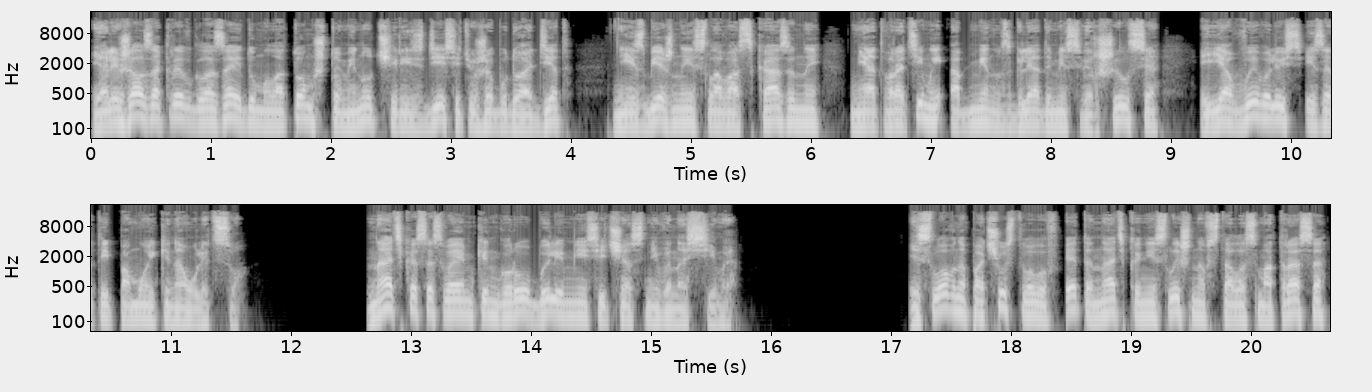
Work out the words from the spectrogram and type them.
Я лежал, закрыв глаза, и думал о том, что минут через десять уже буду одет, Неизбежные слова сказаны, неотвратимый обмен взглядами свершился, и я вывалюсь из этой помойки на улицу. Надька со своим кенгуру были мне сейчас невыносимы. И словно почувствовав это, Надька неслышно встала с матраса,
